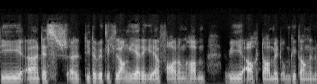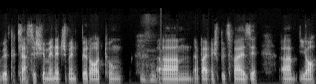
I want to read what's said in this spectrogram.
die, äh, das, äh, die da wirklich langjährige Erfahrung haben, wie auch damit umgegangen wird. Klassische Managementberatung, Mhm. Ähm, beispielsweise. Ähm, ja,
